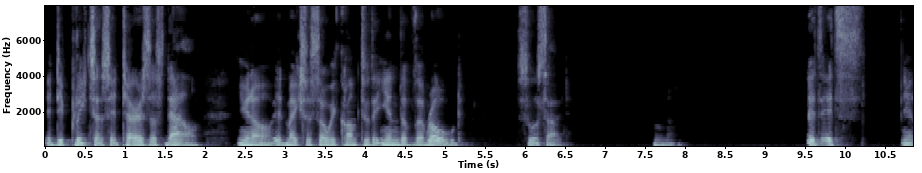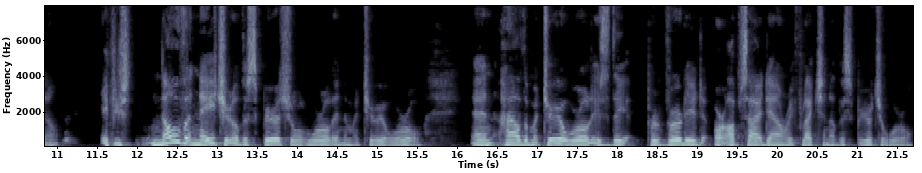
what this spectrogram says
It depletes us, it tears us down. You know, it makes us so we come to the end of the road suicide. You know, it, it's you know, if you know the nature of the spiritual world and the material world, and how the material world is the perverted or upside down reflection of the spiritual world,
